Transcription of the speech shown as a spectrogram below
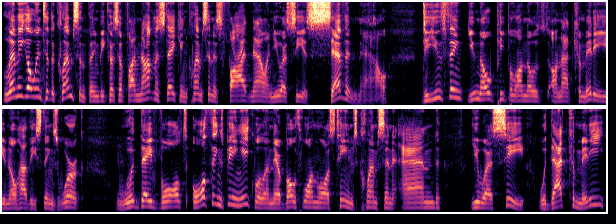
Let me go into the Clemson thing because if I'm not mistaken, Clemson is five now and USC is seven now. Do you think you know people on those on that committee? You know how these things work. Would they vault all things being equal, and they're both one-loss teams, Clemson and USC? Would that committee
